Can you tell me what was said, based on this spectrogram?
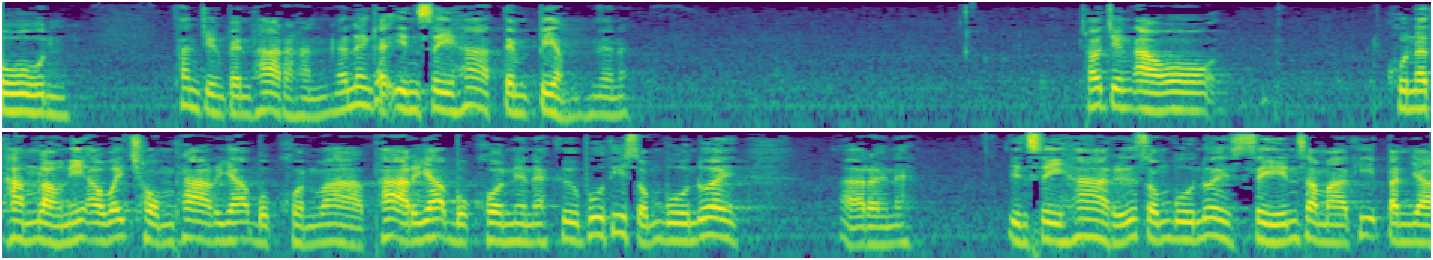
บูรณ์ ท่านจึงเป็นพระอรหันต์เนื่องจากอินทรีห้าเต็มเปี่ยมเนี่ยนะเขาจึงเอาคุณธรรมเหล่านี้เอาไว้ชมพระอริยบุคคลว่าพระอริยบุคคลเนี่ยนะคือผู้ที่สมบูรณ์ด้วยอะไรนะ อินทรีห้าหรือสมบูรณ์ด้วยศีลสมาธิปัญญา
